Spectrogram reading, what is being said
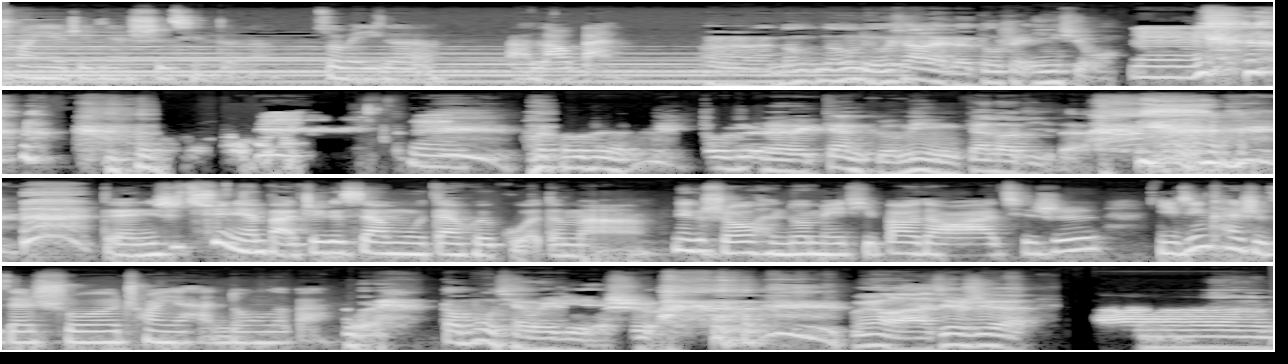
创业这件事情的呢？作为一个啊老板，呃，能能留下来的都是英雄。嗯。嗯，都是都是干革命干到底的。对，你是去年把这个项目带回国的嘛？那个时候很多媒体报道啊，其实已经开始在说创业寒冬了吧？对，到目前为止也是，没有啦，就是，呃，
